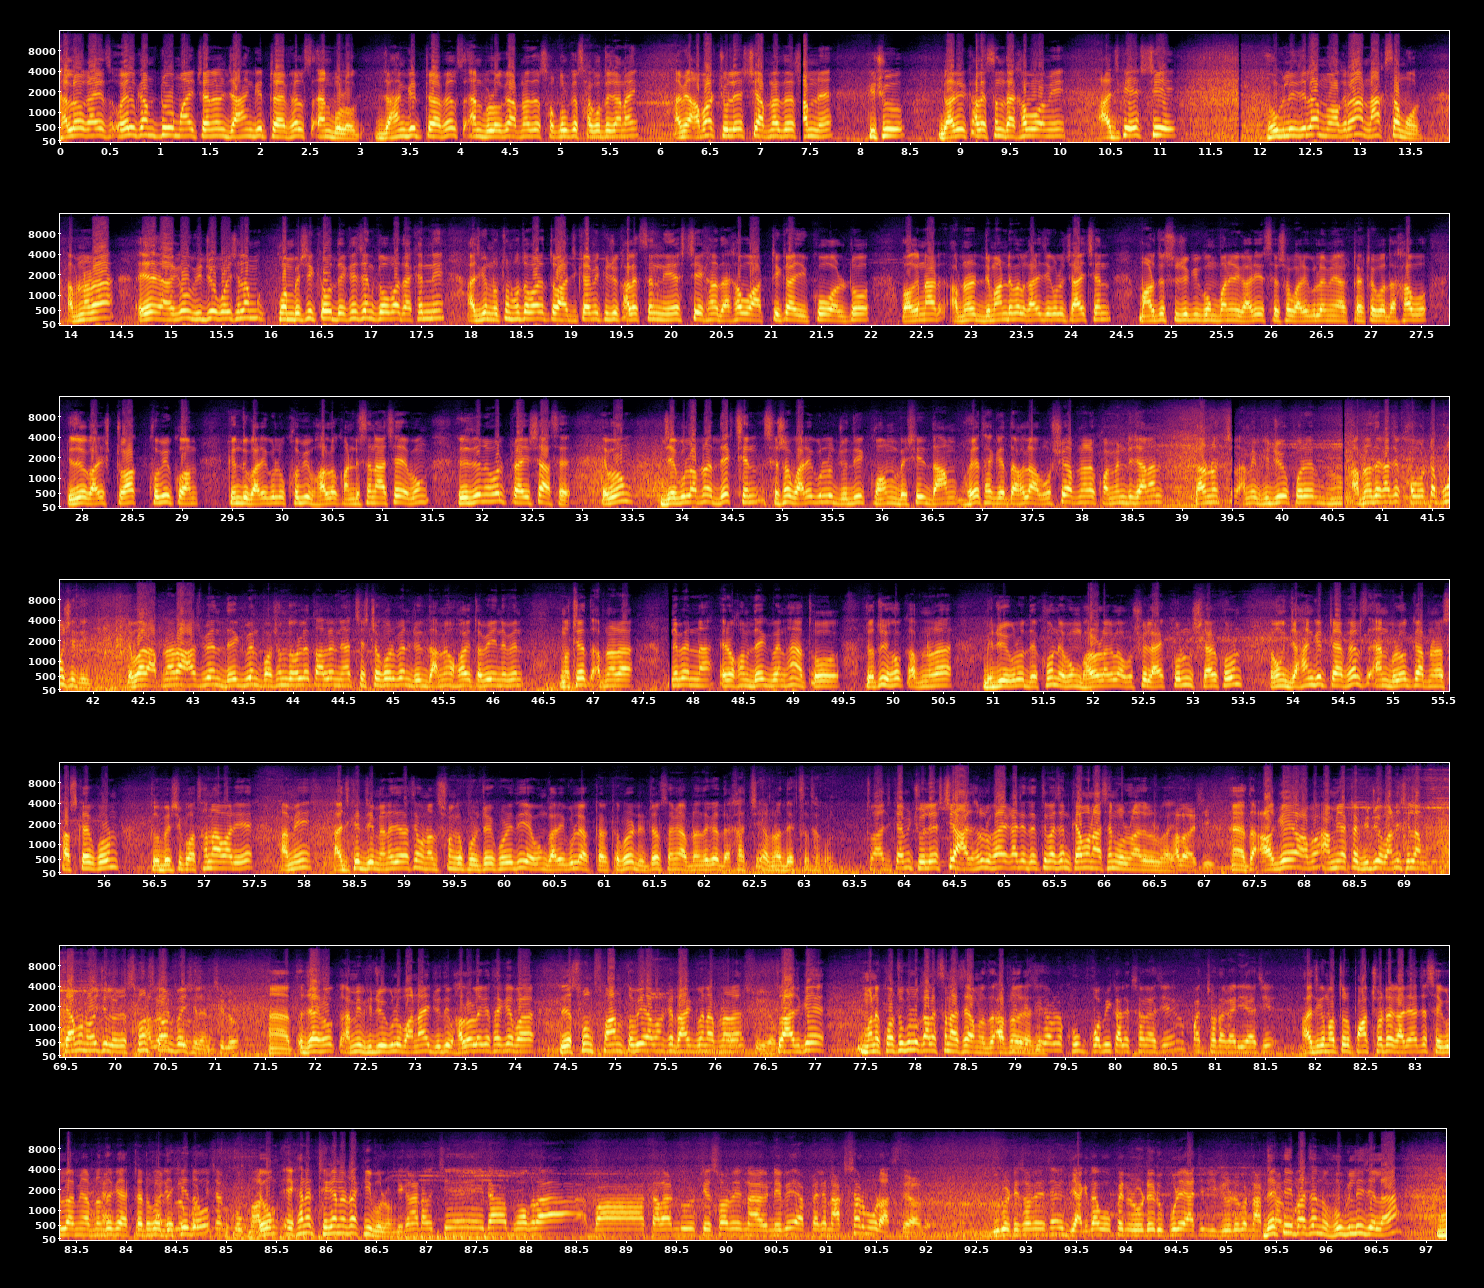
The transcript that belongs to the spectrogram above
Hello guys welcome to my channel Jahangir travels and blog Jahangir travels and ব্লগে আপনাদের সকলকে স্বাগত জানাই। আমি আবার চলে এসেছি আপনাদের সামনে। কিছু গাড়ির কালেকশন দেখাবো আমি। আজকে এসেছি হুগলি জেলা মগরা নাকসা মোড়। আপনারা এর আগেও ভিডিও করেছিলাম কম বেশি কেউ দেখেছেন, কেউ বা দেখেননি, আজকে নতুন হতে পারে, তো আজকে আমি কিছু কালেকশন নিয়ে এসেছি, এখানে দেখাবো আর্টিকা ইকো অল্টো ওয়াগনার আপনারা ডিমান্ডেবল গাড়ি যেগুলো চাইছেন, মারুতি সুজুকি কোম্পানির গাড়ি, সেসব গাড়িগুলো আমি একটা একটা করে দেখাবো, যদিও গাড়ির স্টক খুবই কম, কিন্তু গাড়িগুলো খুবই ভালো কন্ডিশনে আছে এবং রিজনেবল প্রাইসে আছে এবং যেগুলো আপনারা দেখছেন, সেসব গাড়িগুলো যদি কম বেশি দাম হয়ে থাকে, তাহলে অবশ্যই আপনারা কমেন্টে জানান, কারণ হচ্ছে আমি ভিডিও করে আপনাদের কাছে খবরটা পৌঁছে দিই। এবার আপনারা আসবেন, দেখবেন পছন্দ হলে তাহলে নেওয়ার চেষ্টা করবেন। যদি দামেও হয় তবেই নেবেন। নচেত আপনারা নেবেন না এরকম দেখবেন হ্যাঁ? তো যতই হোক আপনারা ভিডিওগুলো দেখুন এবং ভালো লাগলে অবশ্যই লাইক করুন শেয়ার করুন এবং জাহাঙ্গীর ট্রাভেলস অ্যান্ড ব্লগকে আপনারা সাবস্ক্রাইব করুন। তো বেশি কথা না বাড়িয়ে আমি আজকের যে ম্যানেজার আছে ওনাদের সঙ্গে পরিচয় করে দিই এবং গাড়িগুলো একটা একটা করে ডিটেলস আমি আপনাদেরকে দেখাচ্ছি আপনারা দেখতে থাকুন। তো আজকে আমি চলে এসেছি আজহারুল ভাইয়ের কাছে দেখতে পাচ্ছেন? কেমন আছেন বলুন আজহারুল ভাই? ভালো আছি। হ্যাঁ তা আগে আমি একটা ভিডিও বানিয়েছিলাম। কেমন হয়েছিল? রেসপন্স কেমন পেয়েছিলেন? ছিল। হ্যাঁ তো যাই হোক আমি ভিডিওগুলো বানাই যদি ভালো লেগে থাকে বা রেসপন্স পান তবেই আমাকে ডাকবেন আপনারা। তো আজকে মানে কতগুলো কালেকশন আছে আপনাদের আপনাদের কাছে? খুব কমই কালেকশন আছে পাঁচ ছটা গাড়ি আছে। আজকে মাত্র পাঁচ ছটা গাড়ি আছে সেগুলো আমি আপনাদেরকে একটা একটা করে দেখিয়ে দেবো। এবং এখানে ঠিকানাটা কি বলুন? ঠিকানাটা হচ্ছে এটা মগরা বা তালান্ডুর স্টেশনে নেবে আপনাকে নাকসার মোড় আসতে হবে। দুটো স্টেশনে আছে একদম ওপেন রোডের উপরে আছে জি রোডের দেখতেই। পাচ্ছেন হুগলি জেলা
